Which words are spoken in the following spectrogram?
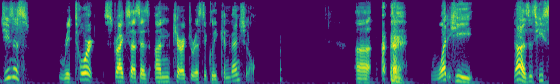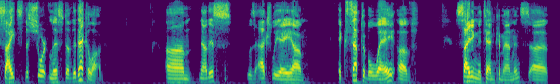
Jesus' retort strikes us as uncharacteristically conventional. Uh, what he does is he cites the short list of the Decalogue. Um, now, this was actually a um, acceptable way of citing the Ten Commandments. Uh,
